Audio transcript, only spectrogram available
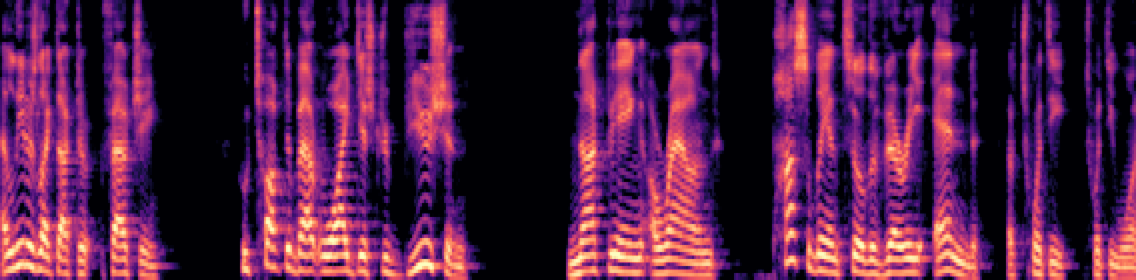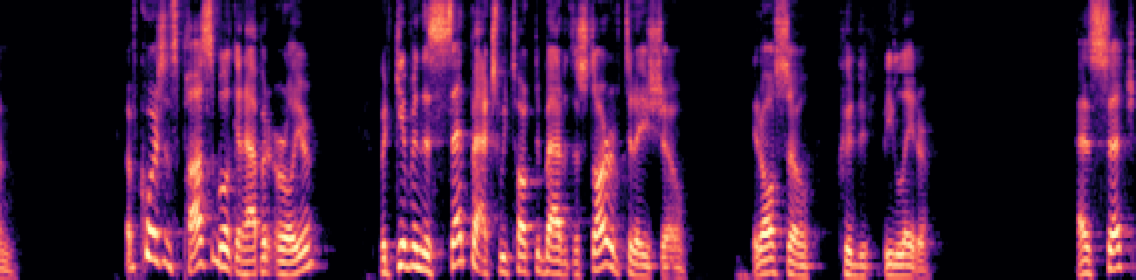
and leaders like Dr. Fauci, who talked about why distribution not being around possibly until the very end of 2021. Of course, it's possible it could happen earlier, but given the setbacks we talked about at the start of today's show, it also could be later. As such,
